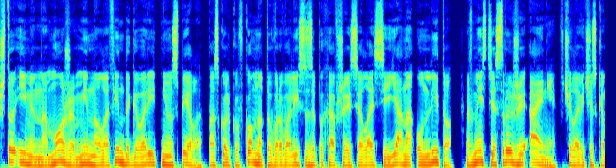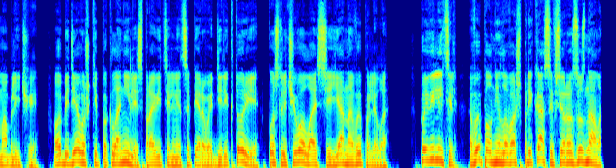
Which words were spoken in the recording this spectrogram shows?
что именно можем, Минна Лафин договорить не успела, поскольку в комнату ворвались запыхавшаяся Ласси Яна Унлито вместе с рыжей Айни в человеческом обличии. Обе девушки поклонились правительнице первой директории, после чего Ласси Яна выпалила. «Повелитель, выполнила ваш приказ и все разузнала.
